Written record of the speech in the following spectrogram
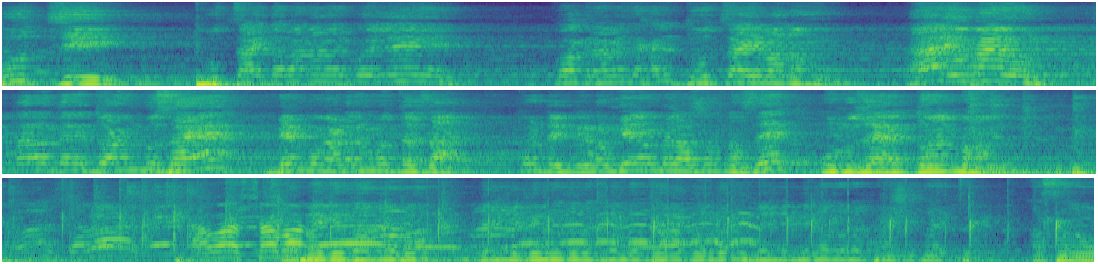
বুঝছি। দুধ চাই তো বানাবার কইলে প্রোগ্রামে খালি দুধ চাই বানামু। হ্যাঁ হুমায়ুন তাড়াতাড়ি দোয়ান বুঝায় বেম্বু ঘাটের মধ্যে যা। কন্টেন্ট মেলা মেলা চলতেছে অনুযায়ী দোয়ান বানামু সবাইকে ধন্যবাদ। বিনোদনের জন্য দোয়া করবেন বিনোদনের পাশে থাকবেন। আসসালামু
